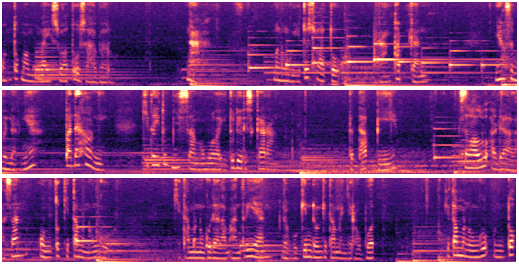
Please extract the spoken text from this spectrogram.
untuk memulai suatu usaha baru? Nah menunggu itu suatu perangkap kan yang sebenarnya padahal nih kita itu bisa memulai itu dari sekarang. Tetapi selalu ada alasan untuk kita menunggu. Kita menunggu dalam antrian gak mungkin dong kita main robot. Kita menunggu untuk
